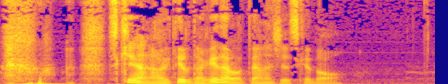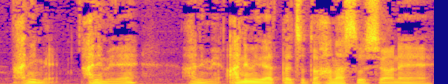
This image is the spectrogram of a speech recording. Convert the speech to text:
好きなのあげてるだけだろうって話ですけど、アニメ、アニメね。アニメ。アニメだったらちょっと話としてはね、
